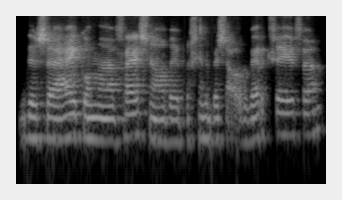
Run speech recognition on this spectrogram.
Dus uh, hij kon vrij snel weer beginnen bij zijn oude werkgever.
